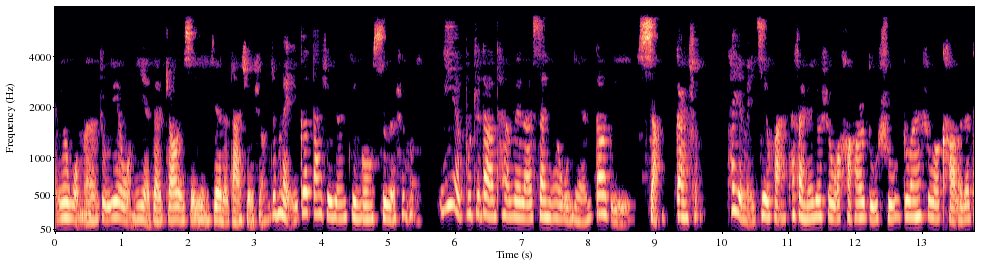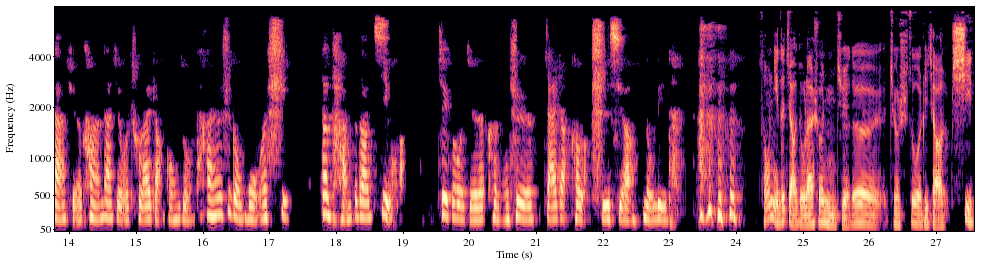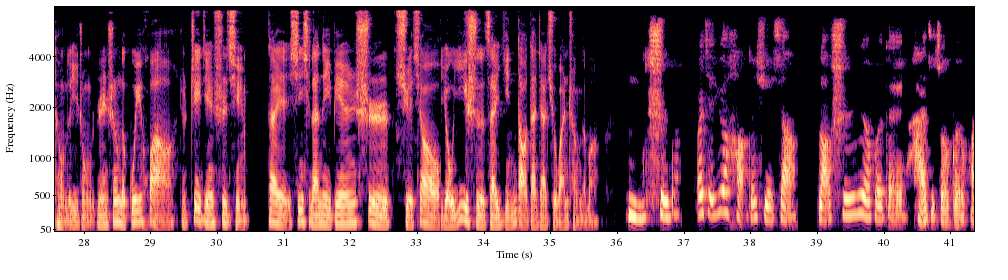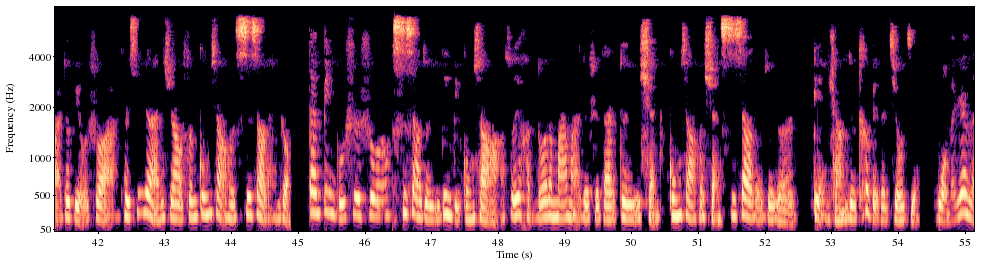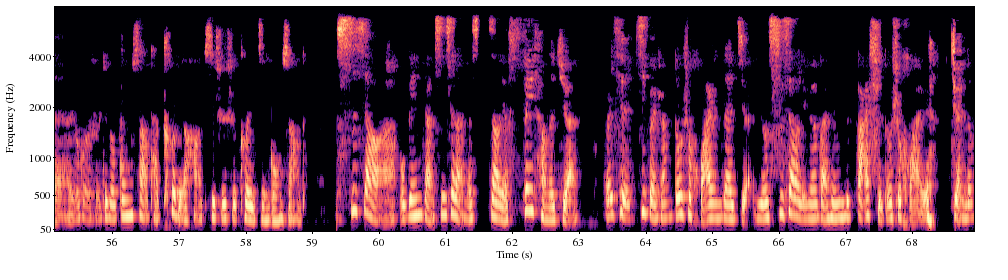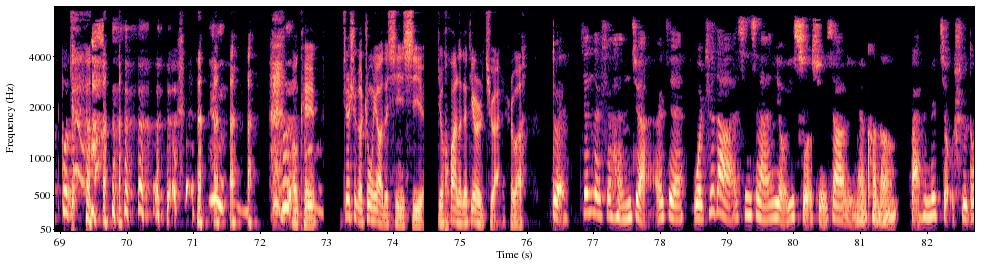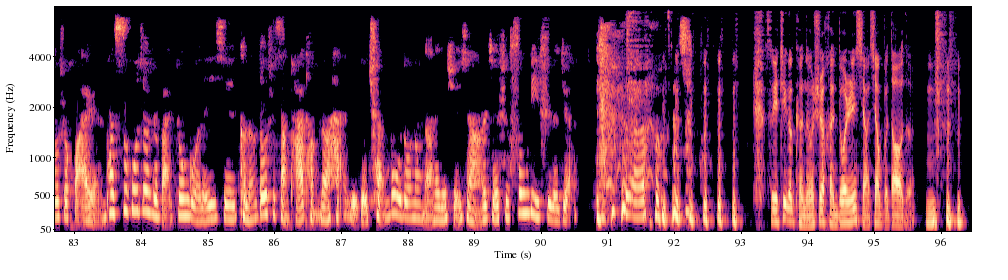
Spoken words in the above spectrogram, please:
因为我们主业我们也在招一些应届的大学生，就每一个大学生进公司的时候。”你也不知道他未来三年五年到底想干什么，他也没计划，他反正就是我好好读书，读完书我考了个大学，考完大学我出来找工作，他好像是个模式，但谈不到计划。这个我觉得可能是家长和老师需要努力的。从你的角度来说，你觉得就是做比较系统的一种人生的规划啊，就这件事情。在新西兰那边是学校有意识的在引导大家去完成的吗？嗯，是的，而且越好的学校，老师越会给孩子做规划。就比如说啊，它新西兰的学校分公校和私校两种，但并不是说私校就一定比公校好，所以很多的妈妈就是在对于选公校和选私校的这个点上就特别的纠结。我们认为啊，如果说这个公校它特别好，其实是可以进公校的。私校啊，我跟你讲，新西兰的私校也非常的卷，而且基本上都是华人在卷，有私校里面百分之八十都是华人，卷的不得了。OK，这是个重要的信息，就换了个地儿卷是吧？对，真的是很卷，而且我知道，新西兰有一所学校里面可能。百分之九十都是华人，他似乎就是把中国的一些可能都是想爬藤的孩子，就全部都弄到那个学校，而且是封闭式的卷。所以这个可能是很多人想象不到的。嗯，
